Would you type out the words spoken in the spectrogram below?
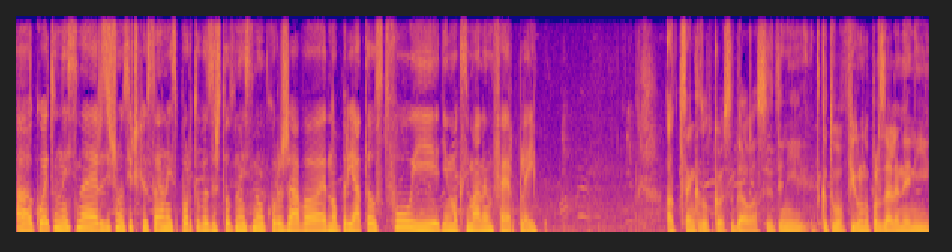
а, което наистина е различно от всички останали спортове, защото наистина окоръжава едно приятелство и един максимален фейрплей. А оценката от кой се дава? Седите ни, като в фигурно пързалене ни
